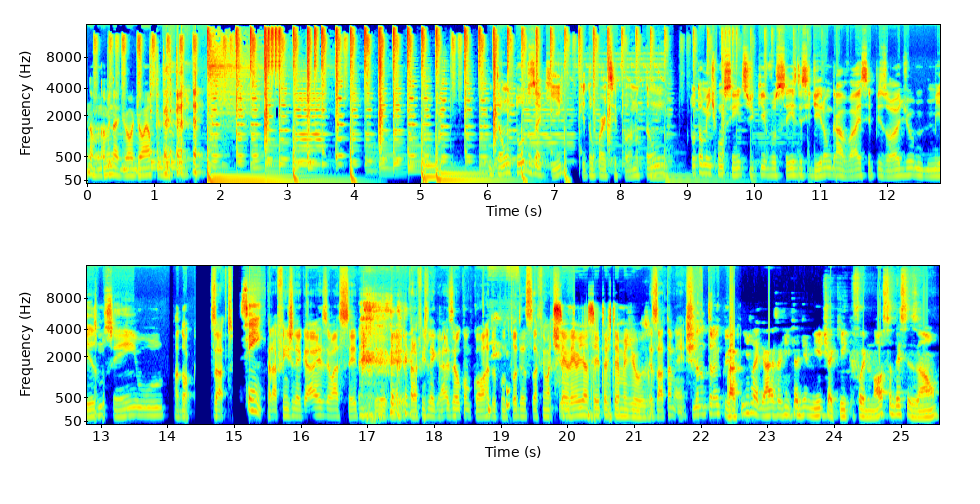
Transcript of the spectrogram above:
Não, meu nome não é John, John é o apelido. todos aqui que estão participando estão totalmente conscientes de que vocês decidiram gravar esse episódio mesmo sem o Padoca. Exato. Sim. Para fins legais, eu aceito. Para fins legais, eu concordo com todas essas Você afirmativas. leu e aceita os termos de uso. Exatamente. Não, tranquilo. Pra fins legais, a gente admite aqui que foi nossa decisão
